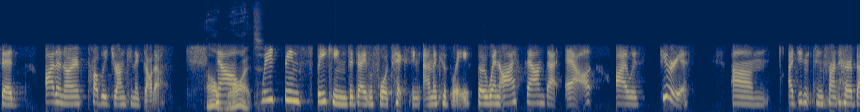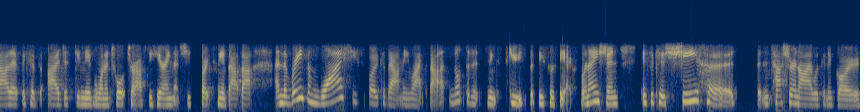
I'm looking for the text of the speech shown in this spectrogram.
said, I don't know, probably drunk in a gutter. Oh, now, right. we'd been speaking the day before, texting amicably. So when I found that out, I was furious. Um, I didn't confront her about it because I just didn't even want to talk to her after hearing that she spoke to me about that. And the reason why she spoke about me like that, not that it's an excuse, but this was the explanation, is because she heard that Natasha and I were going to go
